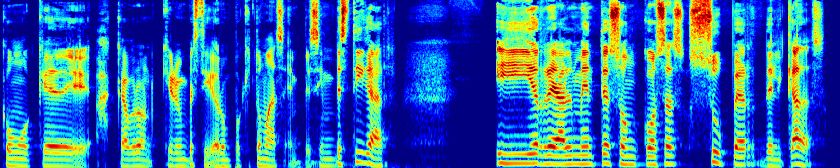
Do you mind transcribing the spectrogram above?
como que de, ah, cabrón, quiero investigar un poquito más. Empecé a investigar y realmente son cosas súper delicadas.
